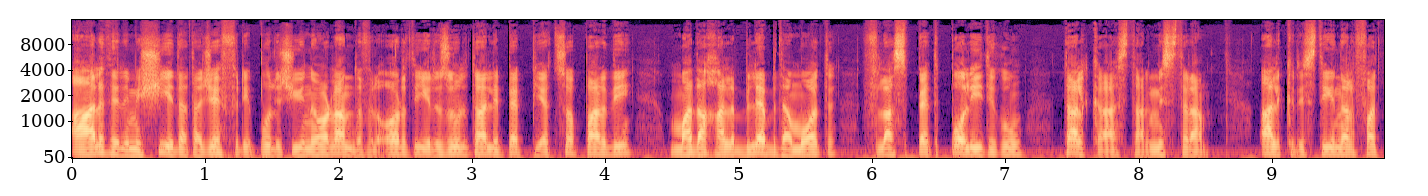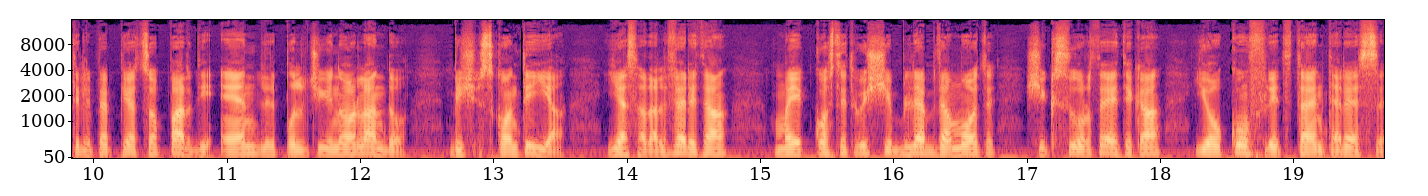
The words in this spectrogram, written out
qalet li mix-xhieda ta' Jeffrey Pullicino Orlando fil-Qorti jirriżulta li Peppy Azzopardi ma daħal bl-ebda mod fl-aspett politiku tal-każ tal-Mistra. Għal Cristina l-fatt li Peppy Azzopardi għen lil Pullicino Orlando biex skont hija jasal għall-verità ma jikkostitwixxi bl-ebda mod xi ksur ta' etika jew kunflitt ta' interess.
